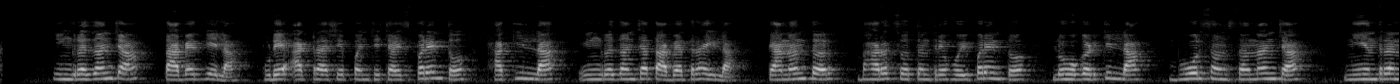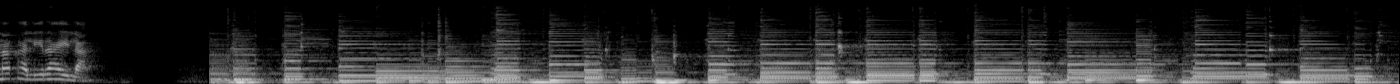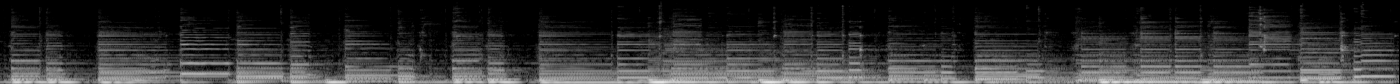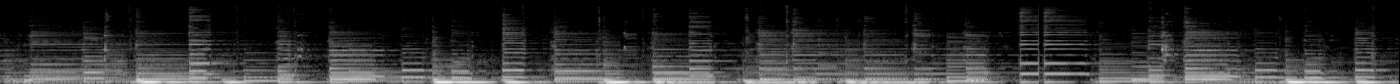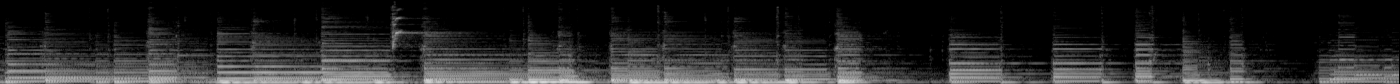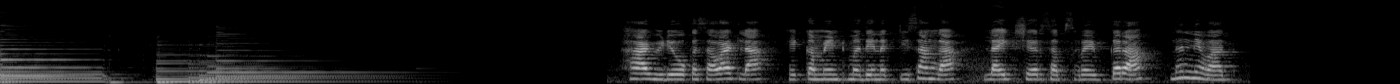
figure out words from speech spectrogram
इंग्रजांच्या ताब्यात गेला. पुढे अठराशे पंचेचाळीस पर्यंत हा किल्ला इंग्रजांच्या ताब्यात राहिला. त्यानंतर भारत स्वतंत्र होईपर्यंत लोहगड किल्ला भोर संस्थानांच्या नियंत्रणाखाली राहिला. हा व्हिडिओ कसा वाटला हे कमेंटमध्ये नक्की सांगा. लाईक शेअर सबस्क्राईब करा. धन्यवाद.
